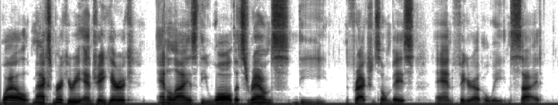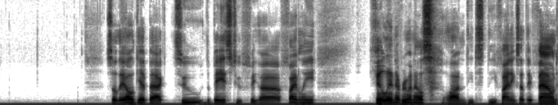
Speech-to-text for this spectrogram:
while Max Mercury and Jay Garrick analyze the wall that surrounds the, Fraction's home base and figure out a way inside. So they all get back to the base to uh, finally fill in everyone else on the, the findings that they found.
